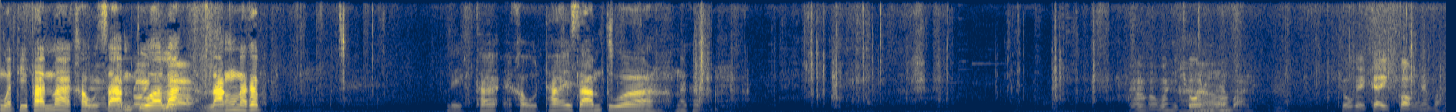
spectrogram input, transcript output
งวดที่ผ่านมาเข่าสามตัวละหลังนะครับ เลขท้ายเข่าท้ายสามตัวนะครับเอาเอามาให้โชว์นะบ้านโชว์ใกล้ๆกล้องนะบ้าน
